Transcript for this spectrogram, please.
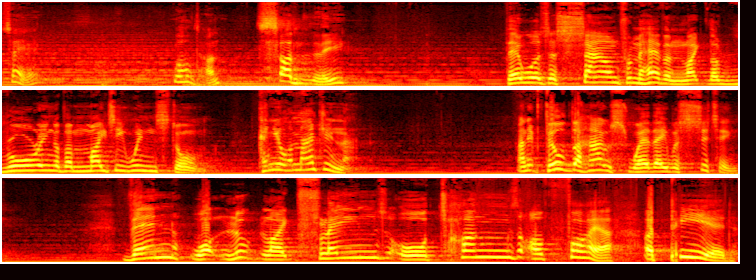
Say it. Well done. Suddenly, there was a sound from heaven like the roaring of a mighty windstorm. Can you imagine that? And it filled the house where they were sitting. Then what looked like flames or tongues of fire appeared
